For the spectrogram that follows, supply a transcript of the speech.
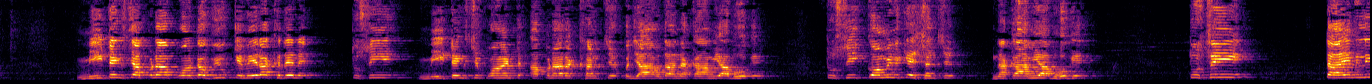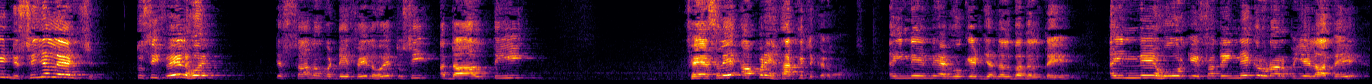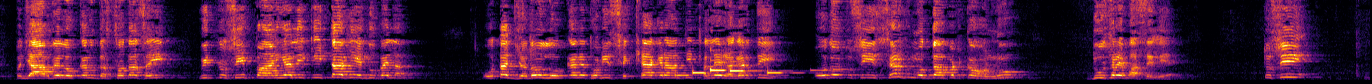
ਮੀਟਿੰਗਸ 'ਚ ਆਪਣਾ ਪੁਆਇੰਟ ਆਫ View ਕਿਵੇਂ ਰੱਖਦੇ ਨੇ? ਤੁਸੀਂ ਮੀਟਿੰਗਸ 'ਚ ਪੁਆਇੰਟ ਆਪਣਾ ਰੱਖਣ 'ਚ ਪੰਜਾਬ ਦਾ ਨਾਕਾਮਯਾਬ ਹੋਗੇ ਤੁਸੀਂ ਕਮਿਊਨੀਕੇਸ਼ਨ 'ਚ ਨਾਕਾਮਯਾਬ ਹੋਗੇ ਤੁਸੀਂ ਟਾਈਮਲੀ ਡਿਸੀਜਨ ਲੈਣ 'ਚ ਤੁਸੀਂ ਫੇਲ ਹੋਏ ਤੇ ਸਾਨੂੰ ਵੱਡੇ ਫੇਲ ਹੋਏ। ਤੁਸੀਂ ਅਦਾਲਤੀ ਫੈਸਲੇ ਆਪਣੇ ਹੱਕ 'ਚ ਕਰਵਾਉਣ 'ਚ। ਇੰਨੇ ਇੰਨੇ ਐਡਵੋਕੇਟ ਜਨਰਲ ਬਦਲਤੇ, ਇੰਨੇ ਹੋਰ ਕੇਸਾਂ ਤੇ ਇੰਨੇ ਕਰੋੜਾਂ ਰੁਪਏ ਲਾਤੇ ਪੰਜਾਬ ਦੇ ਲੋਕਾਂ ਨੂੰ ਦੱਸੋ ਤਾਂ ਸਹੀ ਵੀ ਤੁਸੀਂ ਪਾਣੀਆਂ ਲਈ ਕੀਤਾ ਕੀ ਇਦੋਂ ਪਹਿਲਾਂ? ਉਹ ਤਾਂ ਜਦੋਂ ਲੋਕਾਂ ਨੇ ਤੁਹਾਡੀ ਸਿੱਖਿਆ ਕ੍ਰਾਂਤੀ ਥੱਲੇ ਰਗੜਤੀ, ਉਦੋਂ ਤੁਸੀਂ ਸਿਰਫ ਮੁੱਦਾ ਭਟਕਾਉਣ ਨੂੰ ਦੂਸਰੇ ਪਾਸੇ ਲਿਆ। ਤੁਸੀਂ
